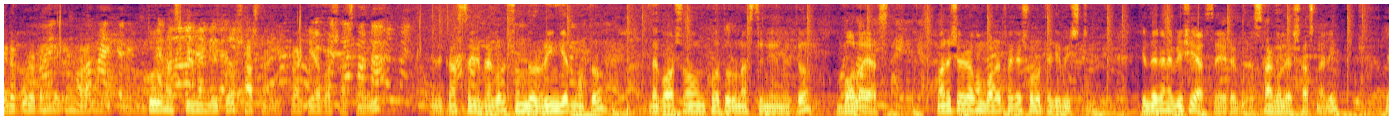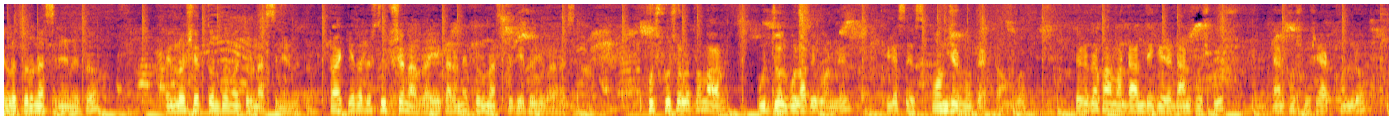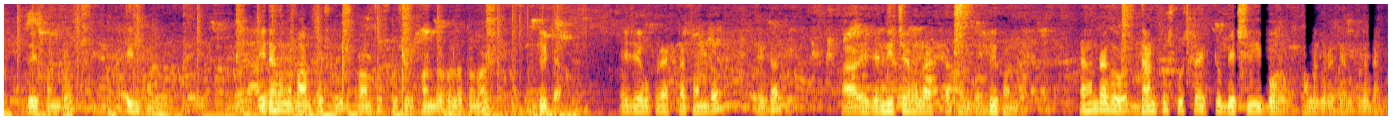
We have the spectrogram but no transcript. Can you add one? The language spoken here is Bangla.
এটা পুরোটা হলো তোমার তরুণাস্থি নির্মিত শ্বাসনালী, ট্রাকিয়া বা শ্বাসনালী। এদের কাছ থেকে দেখো, সুন্দর রিংয়ের মতো। দেখো, অসংখ্য তরুণাস্থি নির্মিত বলয় আছে। মানুষের এরকম বলয় থাকে ষোলো থেকে বিশটি। কিন্তু এখানে বেশি আছে, এটা ছাগলের শ্বাসনালী। এগুলো তরুণাস্থি নির্মিত। এগুলো শ্বেততন্তুময় তরুণাস্থি নির্মিত। ট্রাকিয়া যাতে চুপসে না যায়, এই কারণে তরুণাস্থি দিয়ে তৈরি করা হয়েছে। ফুসফুস হলো তোমার উজ্জ্বল গোলাপি বর্ণের ঠিক আছে? স্পঞ্জের মতো একটা অঙ্গ। এটা দেখো, আমার ডান দিকে এটা ডান ফুসফুস। ডান ফুসফুসে এক খণ্ড, দুই খণ্ড, তিন খণ্ড। এটা হলো বাম ফুসফুস। বাম ফুসফুসের খণ্ড হলো তোমার দুইটা। এই যে উপরে একটা খণ্ড, এটা। আর এই যে নিচে হলো একটা খণ্ড, দুই খণ্ড। এখন দেখো, ডান ফুসফুসটা একটু বেশি বড়। ভালো করে খেয়াল করে দেখো।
